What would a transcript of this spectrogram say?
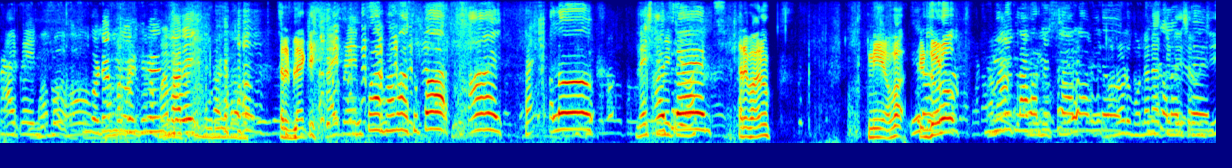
హాయ్ ఫ్రెండ్స్ అరే బ్లాక్ హాయ్ ఫ్రెండ్స్ సూపర్ మామా సూపర్ మనోడు వచ్చింది దేశం నుంచి.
